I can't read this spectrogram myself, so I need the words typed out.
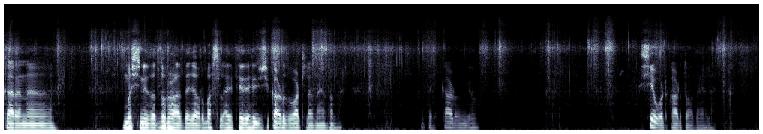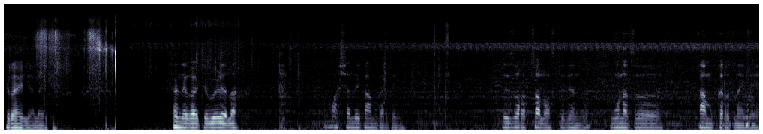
कारण मशिनीचा धुराळा त्याच्यावर बसला ते त्या दिवशी काढूच वाटलं नाही मला. आता हे काढून घेऊ. शेवट काढतो आता याला. राहिलेला ते. संध्याकाळच्या वेळेला माशालय काम करते ते. ते जोरात चालू असते त्यांचं. उन्हाचं काम करत नाही ते.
